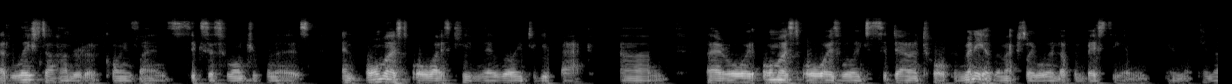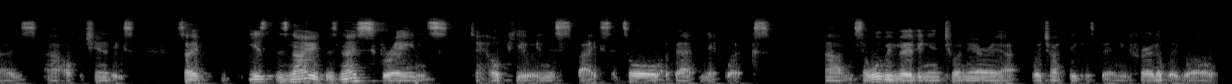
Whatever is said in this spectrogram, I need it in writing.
at least 100 of Queensland's successful entrepreneurs. And almost always, Kim, they're willing to give back. Um, they're always, almost always willing to sit down and talk, and many of them actually will end up investing in, in, in those uh, opportunities. So yes, there's no there's no screens to help you in this space. It's all about networks. Um, so we'll be moving into an area which I think has been incredibly well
